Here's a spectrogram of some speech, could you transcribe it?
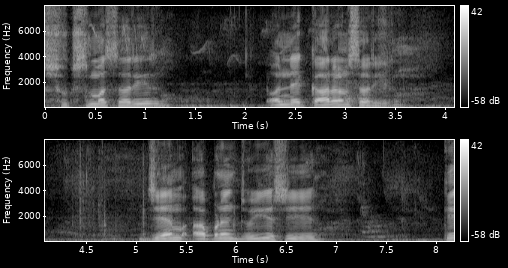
સૂક્ષ્મ શરીર અને કારણ શરીર, જેમ આપણે જોઈએ છીએ કે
